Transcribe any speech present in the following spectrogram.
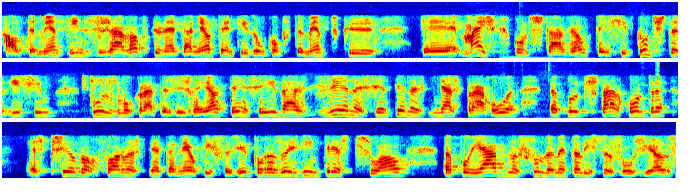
altamente indesejável, porque o Netanyahu tem tido um comportamento que é mais que contestável, tem sido contestadíssimo pelos democratas de Israel, têm saído às dezenas, centenas de milhares para a rua a protestar contra as pseudo-reformas que Netanyahu quis fazer por razões de interesse pessoal, apoiado nos fundamentalistas religiosos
